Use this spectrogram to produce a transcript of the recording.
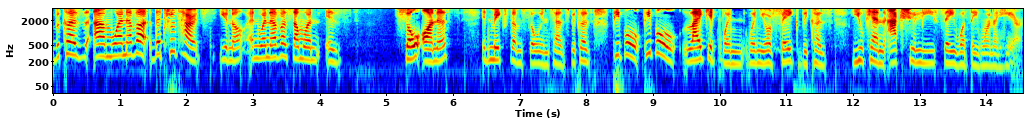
because um, whenever the truth hurts, you know, and whenever someone is so honest it makes them so intense because people people like it when when you're fake because you can actually say what they want to hear.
